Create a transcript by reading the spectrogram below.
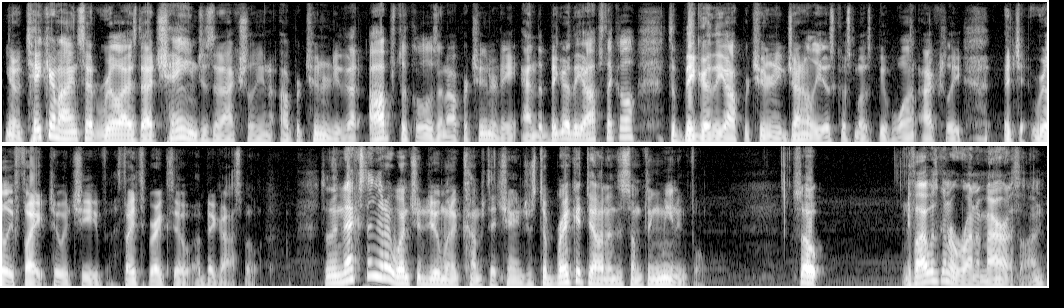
you know, take your mindset, realize that change is actually an opportunity. That obstacle is an opportunity. And the bigger the obstacle, the bigger the opportunity generally is because most people won't actually really fight to achieve, fight to break through a big obstacle. So the next thing that I want you to do when it comes to change is to break it down into something meaningful. So if I was going to run a marathon,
